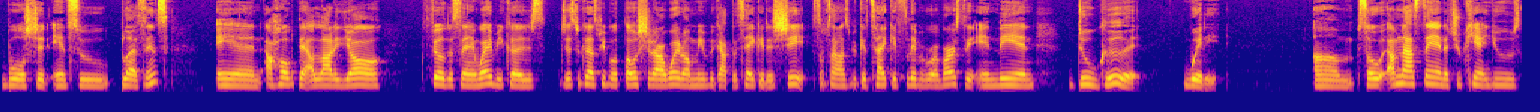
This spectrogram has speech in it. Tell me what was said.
bullshit into blessings, and I hope that a lot of y'all feel the same way because just because people throw shit our way don't mean we got to take it as shit. Sometimes we could take it, flip it, reverse it, and then do good with it. Um, so I'm not saying that you can't use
